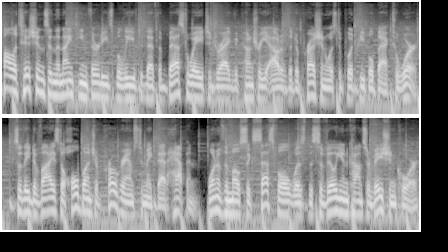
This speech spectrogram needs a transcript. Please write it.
Politicians in the 1930s believed that the best way to drag the country out of the Depression was to put people back to work, so they devised a whole bunch of programs to make that happen. One of the most successful was the Civilian Conservation Corps,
